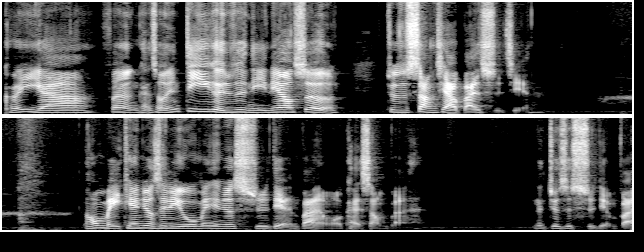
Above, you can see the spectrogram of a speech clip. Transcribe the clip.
可以呀、啊，分很开。首先，第一个就是你一定要设，就是上下班时间。然后每天就是，例如我每天就十点半我要开始上班，那就是十点半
